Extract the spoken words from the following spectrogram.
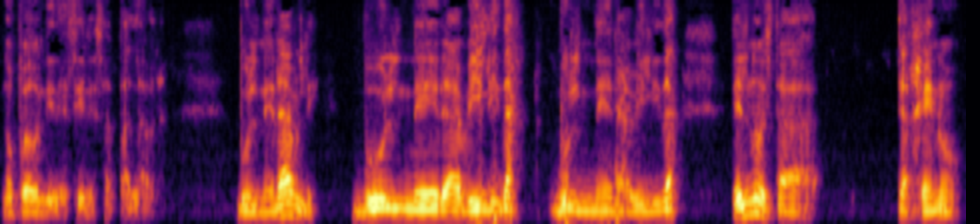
no puedo ni decir esa palabra. Vulnerable. Vulnerabilidad. Vulnerabilidad. Él no está ajeno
